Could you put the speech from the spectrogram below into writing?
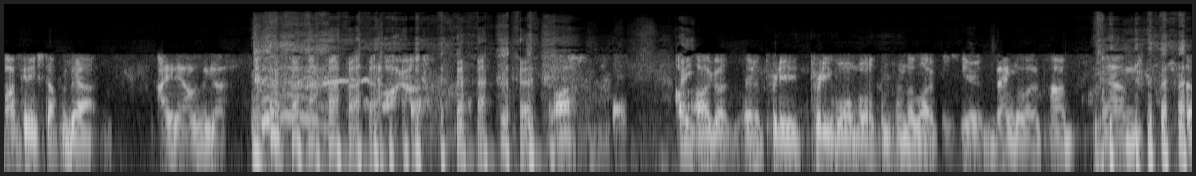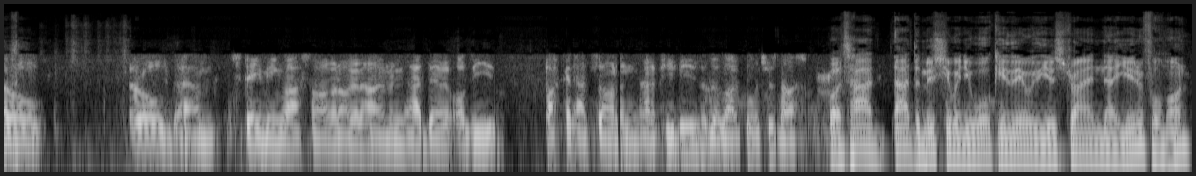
I finished up about eight hours ago. I, I, I got a pretty pretty warm welcome from the locals here at the Bangalow pub. Um, they're all they're all um, steaming last night when I got home and had their Aussie bucket hats on and had a few beers at the local, which was nice. Well, it's hard hard to miss you when you walk in there with your Australian uh, uniform on.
